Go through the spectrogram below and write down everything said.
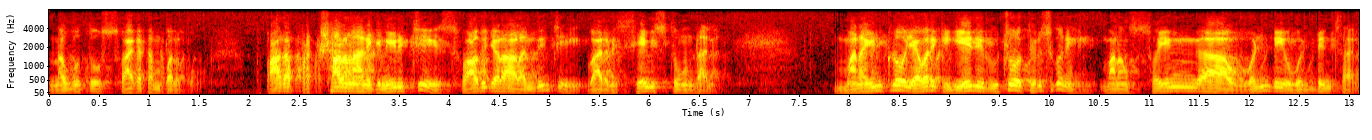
నవ్వుతూ స్వాగతం పలుకు. పాద ప్రక్షాళనానికి నీరిచ్చి స్వాదుజలాలు అందించి వారిని సేవిస్తూ ఉండాలి. మన ఇంట్లో ఎవరికి ఏది రుచో తెలుసుకుని మనం స్వయంగా వండి వడ్డించాలి.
